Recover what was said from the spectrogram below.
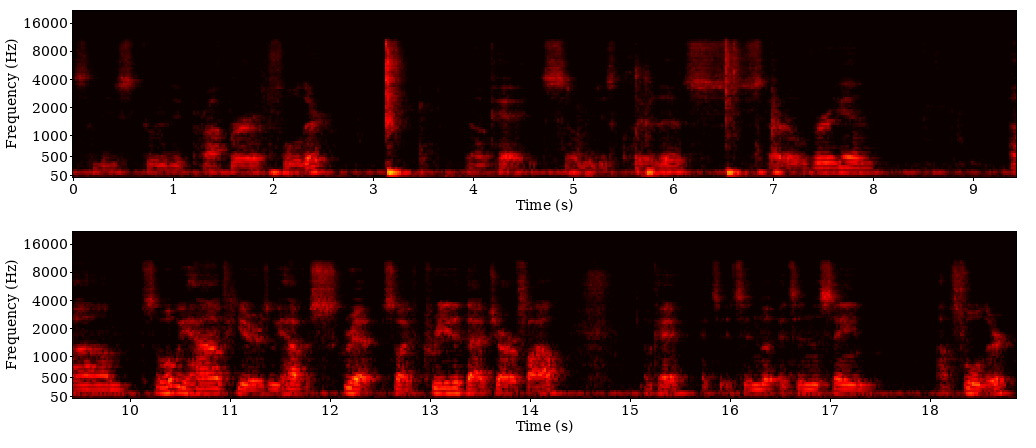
so let me just go to the proper folder. Okay, so let me just clear this, start over again. Um, so what we have here is we have a script. So I've created that jar file. Okay, it's it's in the it's in the same uh, folder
